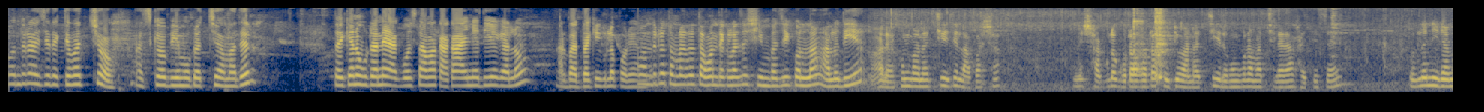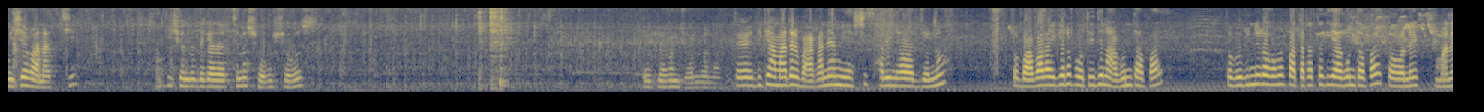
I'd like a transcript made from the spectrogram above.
বন্ধুরা এই যে দেখতে পাচ্ছ আজকেও বিম উঠাচ্ছে আমাদের। তো এখানে উঠানে এক বস্তা আমার কাকা আইনে দিয়ে গেল আর বাদ বাকিগুলো পরে বন্ধুরা তোমরা তো তখন দেখলাম যে সিমবাজি করলাম আলু দিয়ে আর এখন বানাচ্ছি এই যে লাফা শাক। মানে শাকগুলো গোটা গোটা কুটি বানাচ্ছি এরকম করে আমার ছেলেরা খাইতে চায়। ওগুলো নিরামিষে বানাচ্ছি। কি সুন্দর দেখা যাচ্ছে না সবুজ সবুজ। এগুলো এখন ঝোল বানাবো। তো এদিকে আমাদের বাগানে আমি আসছি শাড়ি নেওয়ার জন্য। তো বাবার এখানে প্রতিদিন আগুন তাপায়। তো বিভিন্ন রকমের পাতা টাতা দিয়ে আগুন তাপায়, তো অনেক মানে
